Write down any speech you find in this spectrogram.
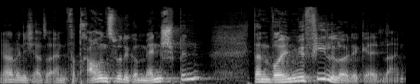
ja, wenn ich also ein vertrauenswürdiger Mensch bin, dann wollen mir viele Leute Geld leihen.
